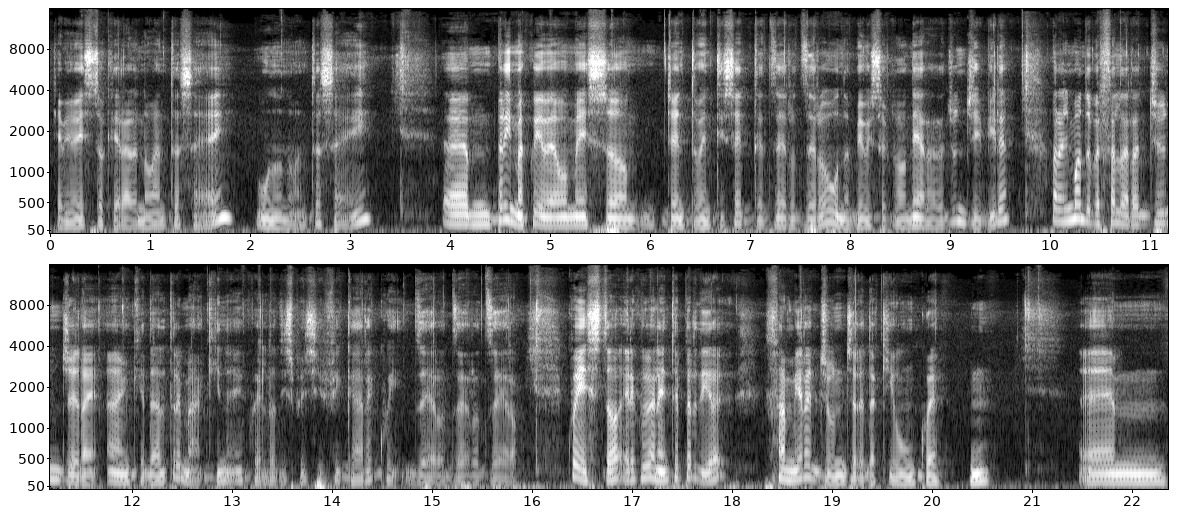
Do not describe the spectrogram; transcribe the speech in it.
che abbiamo visto che era la 96 196 Um, prima qui avevamo messo 127.001, abbiamo visto che non era raggiungibile. Ora il modo per farla raggiungere anche da altre macchine è quello di specificare qui 000. Questo è l'equivalente per dire fammi raggiungere da chiunque. Mm? Um,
